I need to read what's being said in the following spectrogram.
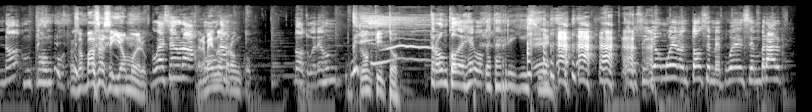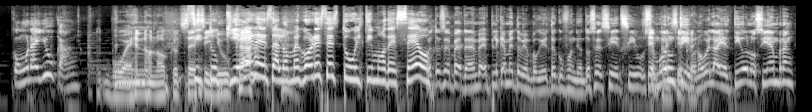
No, un tronco. Eso pasa si yo muero. Voy a hacer una... Tremendo una- tronco. No, tú eres un Tronquito. tronco de jevo que está riquísimo. Pero si yo muero, entonces me pueden sembrar con una yuca. Bueno, no que usted Si si tú yuca. quieres, a lo mejor ese es tu último deseo. Entonces, espérate, explícame esto bien porque yo estoy confundido. Entonces, si, si se muere un siempre. tío, ¿no verdad? Y el tío lo siembran,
